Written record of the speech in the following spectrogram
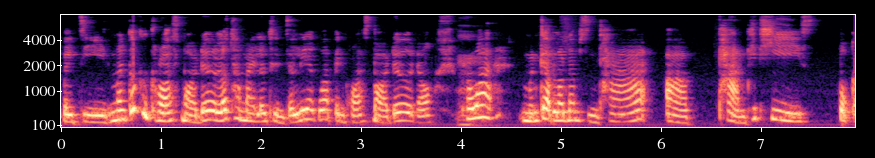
ไปจีน มันก็คือ cross border แล้วทำไมเราถึงจะเรียกว่าเป็น cross border เนาะเพราะว่าเหมือนกับเรานำสินค้าอ่าผ่านพิธีปก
